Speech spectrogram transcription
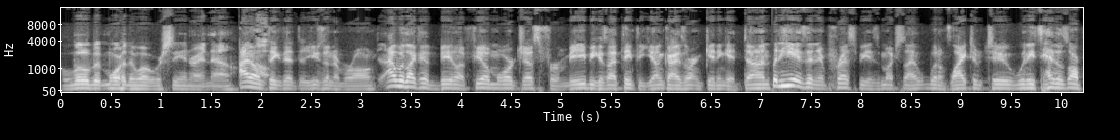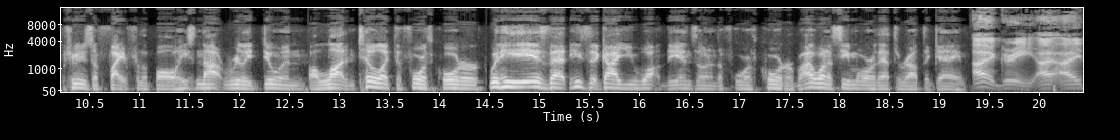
a, a little bit more than what we're seeing right now. I don't oh. think that they're using him wrong. I would like to be able to feel more just for me because I think the young guys aren't getting it done. But he hasn't impressed me as much as I would have liked him to. When he's had those opportunities to fight for the ball, he's not really doing a lot until like the fourth quarter when he is that he's the guy you want in the end zone in the fourth quarter. But I want to see more of that throughout the game. I agree. I, I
